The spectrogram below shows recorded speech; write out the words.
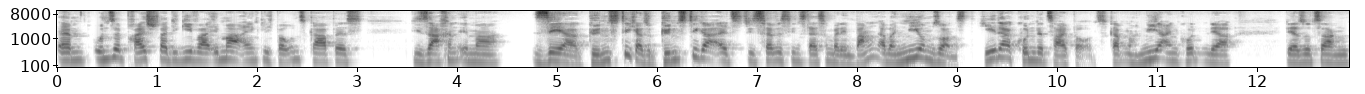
Ähm, unsere Preisstrategie war immer eigentlich, bei uns gab es die Sachen immer sehr günstig, also günstiger als die Service-Dienstleistung bei den Banken, aber nie umsonst. Jeder Kunde zahlt bei uns. Es gab noch nie einen Kunden, der der sozusagen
